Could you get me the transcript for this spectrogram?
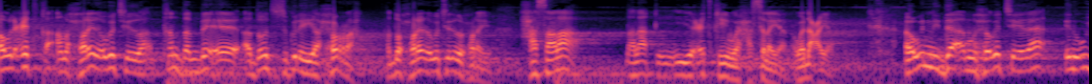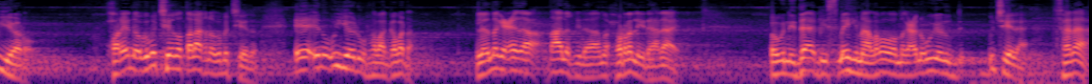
aw alcidqa ama xorayn oga jeedo tan dambe ee addoontiisa ku leeyahay yaa xura hadduu xorayn oga jeedo inuu xoreeyo xasalaa alaaqii iyo cidqii way xasilayaan way dhacayaan aw innidaa ama wuxuu oga jeedaa inuu u yeedho xoraynna ogama jeedo alaaqna ogama jeedo ee inuu u yeedhuu rabaa gabadhan ilan magaceeda aaliq yidhahda ama xorre la yidhahdaa nidaa biismayhima labadaba magac inuu u yeedhu u jeedaa falaa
